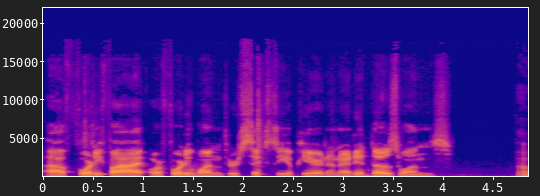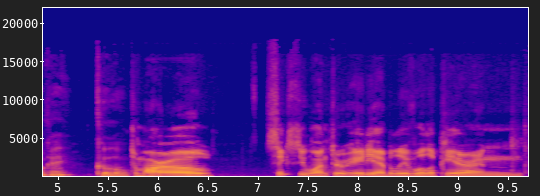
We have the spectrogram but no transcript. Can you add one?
uh, 45 or 41 through 60 appeared, and I did those ones. Okay, cool. Tomorrow, 61 through 80, I believe, will appear, and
